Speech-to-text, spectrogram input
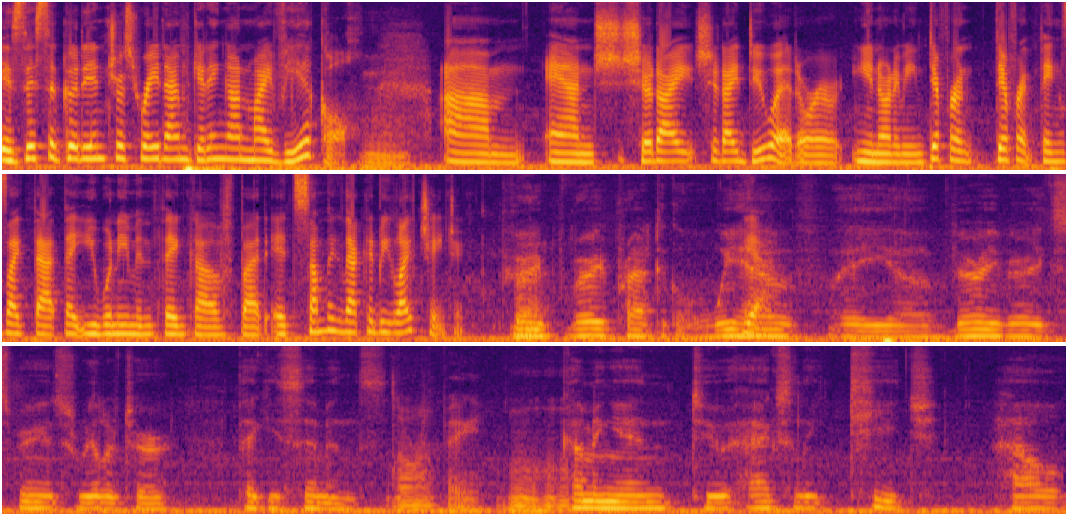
is this a good interest rate i'm getting on my vehicle mm. Um, and sh- should i should i do it or you know what i mean different different things like that that you wouldn't even think of but it's something that could be life changing Very, Right. very practical. We Yeah. have a uh, very, very experienced realtor, Peggy Simmons, All right, Peggy. Mm-hmm. coming in to actually teach how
